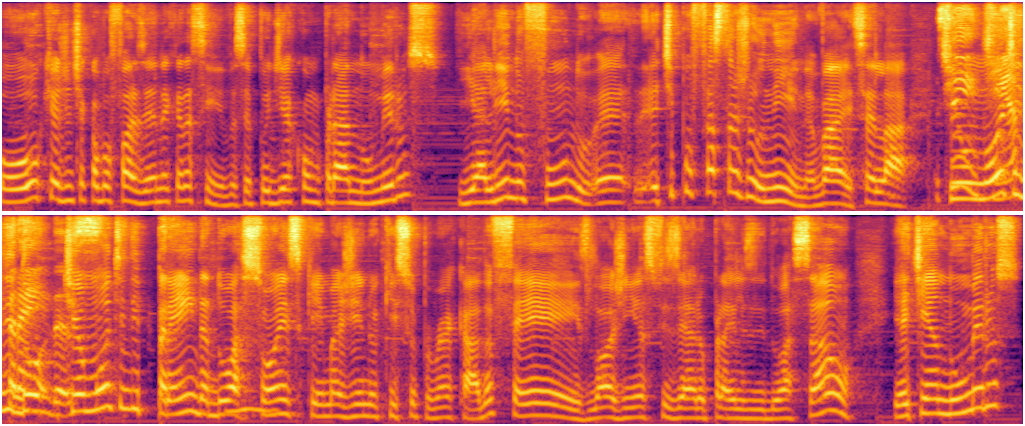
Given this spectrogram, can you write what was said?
ou o que a gente acabou fazendo que era assim, você podia comprar números e ali no fundo, é, é tipo festa junina, vai, sei lá. Tinha Sim, um monte tinha de do- tinha um monte de prenda, doações que eu imagino que supermercado fez, lojinhas fizeram para eles de doação, e aí tinha números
